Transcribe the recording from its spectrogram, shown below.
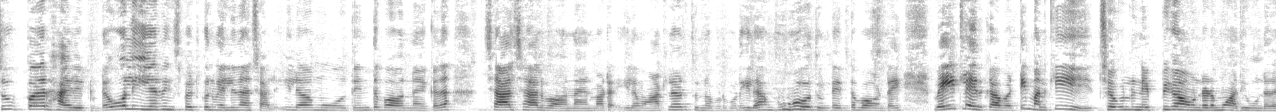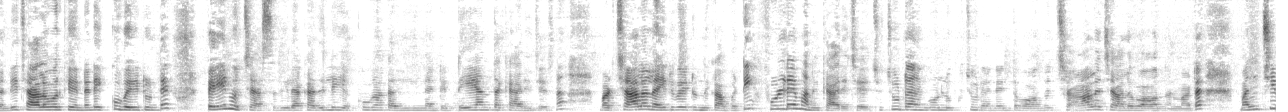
సూపర్ హైలైట్ ఉంటాయి. ఓన్లీ ఇయర్ రింగ్స్ పెట్టుకుని వెళ్ళినా చాలు. ఇలా మూవ్ ఎంత బాగున్నాయి కదా. చాలా చాలా బాగున్నాయి అనమాట ఇలా మాట్లాడుతున్నప్పుడు కూడా ఇలా మూవ్ అవుతుంటే ఎంత బాగుంటాయి. వెయిట్ లేదు కాబట్టి మనకి చెవులు నొప్పిగా ఉండడము అది ఉండదండి. చాలా వరకు ఏంటంటే ఎక్కువ వెయిట్ ఉంటే పెయిన్ వచ్చేస్తుంది. ఇలా కదిలి ఎక్కువగా కదిలిందంటే డే అంతా క్యారీ చేసిన. బట్ చాలా లైట్ వెయిట్ ఉంది కాబట్టి ఫుల్ డే మనం క్యారీ చేయొచ్చు. చూడడానికి కూడా లుక్ చూడండి ఎంత బాగుందో. చాలా చాలా బాగుంది అనమాట మంచి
